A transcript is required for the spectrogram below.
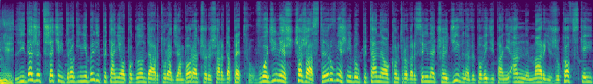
nie, Liderzy trzeciej drogi nie byli pytani o poglądy Artura Dziambora czy Ryszarda Petru. Włodzimierz Czarzasty również nie był pytany o kontrowersyjne czy dziwne wypowiedzi pani Anny Marii Żukowskiej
